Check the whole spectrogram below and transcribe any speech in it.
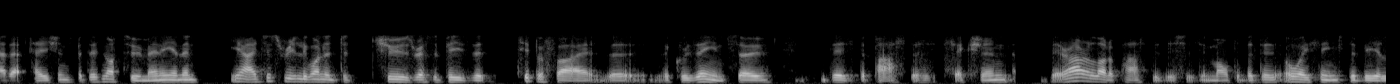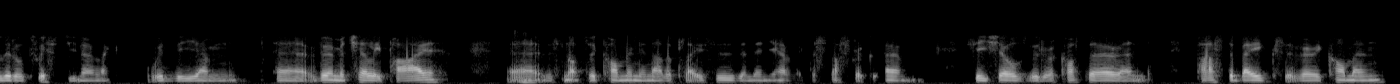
adaptations, but there's not too many. And then yeah, I just really wanted to choose recipes that typify the the cuisine. So there's the pasta section. There are a lot of pasta dishes in Malta, but there always seems to be a little twist, you know, like with the um, uh, vermicelli pie. Uh, mm. it's not so common in other places. And then you have like the stuffed um, seashells with ricotta and pasta bakes are very common.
